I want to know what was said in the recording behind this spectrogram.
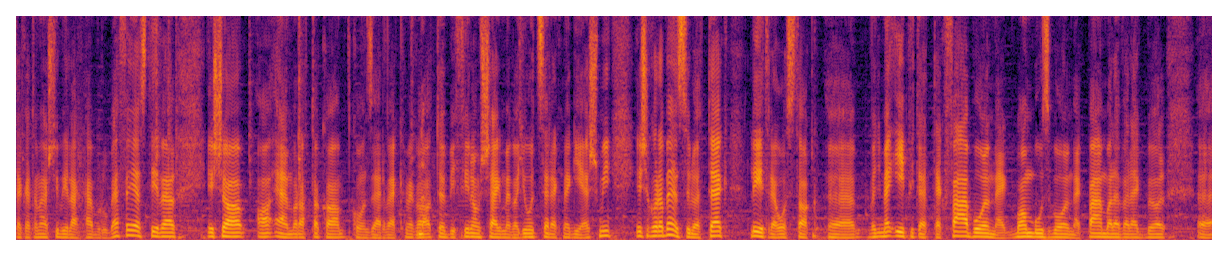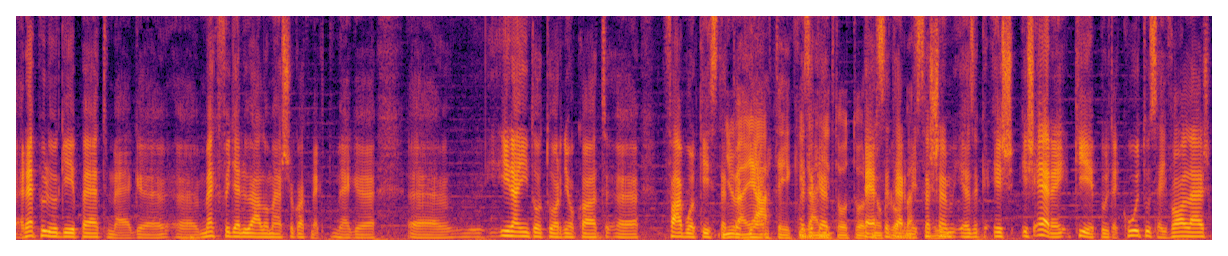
szigeteket a második világháború befejeztével, és a, a, elmaradtak a konzervek, meg Na. a többi finomság, meg a gyógyszerek, meg ilyesmi, és akkor a benszülöttek létrehoztak, vagy megépítettek fából, meg bambuszból, meg pálmalevelekből repülőgépet, meg megfigyelőállomásokat, meg, meg irányító tornyokat, fából készítettek. Nyilván játék irányító Persze, természetesen, ezek, és, és erre kiépült egy kultusz, egy vallás,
